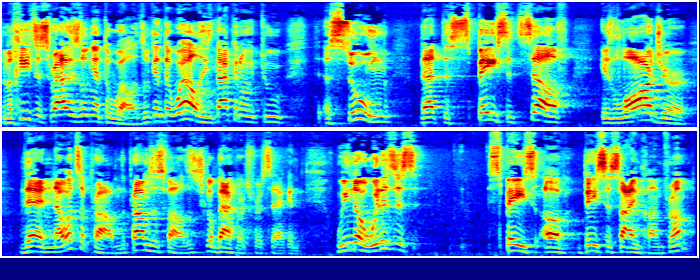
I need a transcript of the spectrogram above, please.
the mechitzas rather is looking at the well. He's looking at the well. He's not going to assume that the space itself is larger than. Now, what's the problem? The problem is as follows. Let's go backwards for a second. We know where does this space of base sign come from?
